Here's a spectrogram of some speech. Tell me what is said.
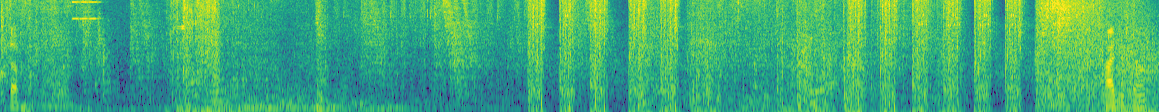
and stuff. I just don't.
